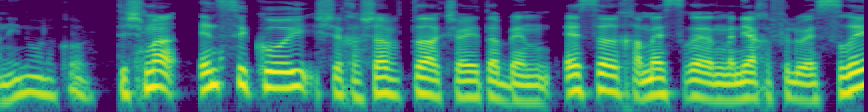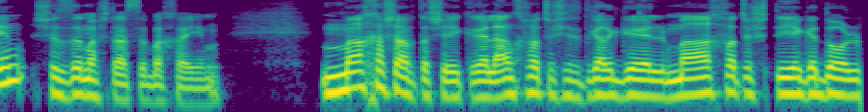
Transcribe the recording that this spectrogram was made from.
ענינו על הכל. תשמע, אין סיכוי שחשבת כשהיית בן 10, 15, אני מניח אפילו 20, שזה מה שתעשה בחיים. מה חשבת שיקרה? לאן חשבת שתתגלגל? מה חשבת שתהיה גדול?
